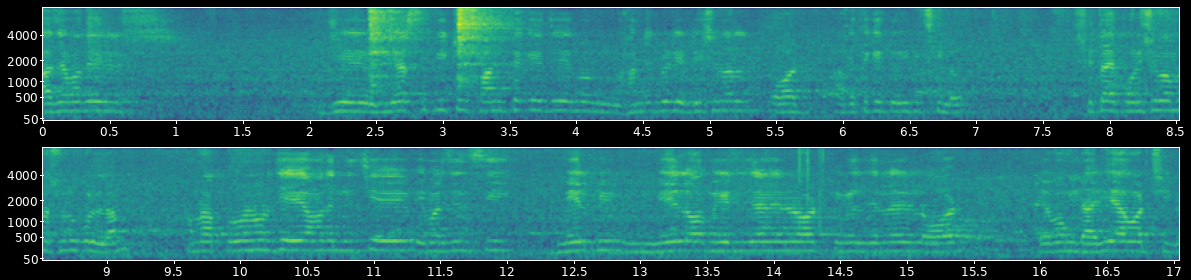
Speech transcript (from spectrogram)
আজ আমাদের যে ইআরসিপি টু ফান্ড থেকে যে হান্ড্রেড বেড এডিশনাল ওয়ার্ড আগে থেকে তৈরি ছিল সেটাই পরিষেবা আমরা শুরু করলাম। আমরা পুরোনোর যে আমাদের নিচে emergency male male male general ward female general ward এবং ডায়রিয়া ওয়ার্ড ছিল,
